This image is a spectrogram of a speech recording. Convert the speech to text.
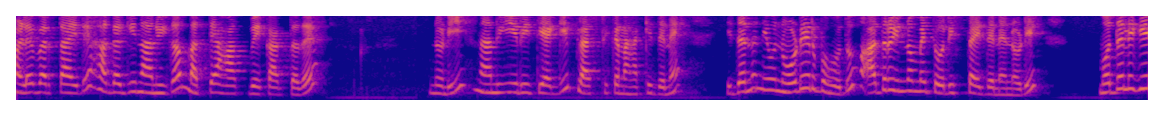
ಮಳೆ ಬರ್ತಾ ಇದೆ, ಹಾಗಾಗಿ ನಾನು ಈಗ ಮತ್ತೆ ಹಾಕಬೇಕಾಗ್ತದೆ. ನೋಡಿ, ನಾನು ಈ ರೀತಿಯಾಗಿ ಪ್ಲಾಸ್ಟಿಕ್ಕನ್ನು ಹಾಕಿದ್ದೇನೆ. ಇದನ್ನು ನೀವು ನೋಡಿರಬಹುದು, ಆದರೂ ಇನ್ನೊಮ್ಮೆ ತೋರಿಸ್ತಾ ಇದ್ದೇನೆ ನೋಡಿ. ಮೊದಲಿಗೆ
